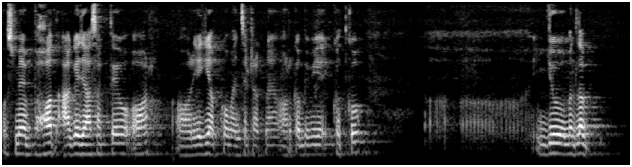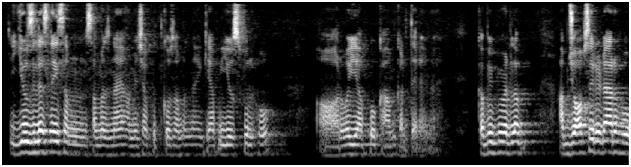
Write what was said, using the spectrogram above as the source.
उसमें बहुत आगे जा सकते हो और और यही आपको माइंडसेट रखना है और कभी भी खुद को यू मतलब यूज़लेस नहीं सम, समझना है हमेशा खुद को समझना है कि आप यूज़फुल हो और वही आपको काम करते रहना है। कभी भी मतलब आप जॉब से रिटायर हो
